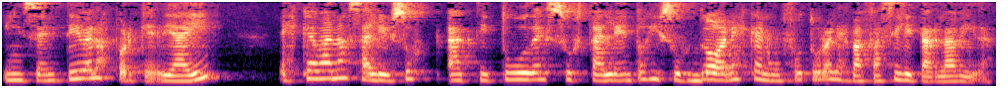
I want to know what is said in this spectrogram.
Incentívelos porque de ahí es que van a salir sus actitudes, sus talentos y sus dones que en un futuro les va a facilitar la vida.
